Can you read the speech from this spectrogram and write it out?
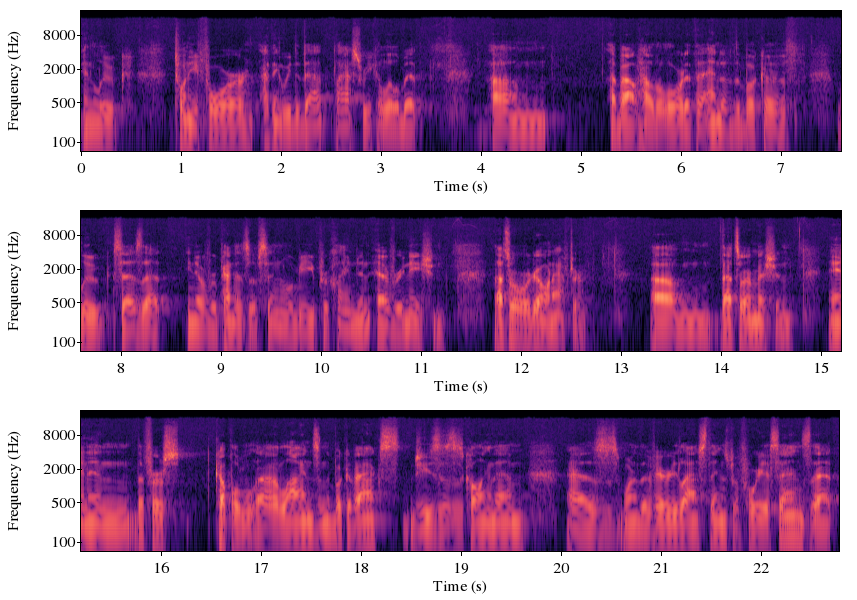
in Luke 24. I think we did that last week a little bit um, about how the Lord at the end of the book of Luke says that you know repentance of sin will be proclaimed in every nation. That's what we're going after. Um, that's our mission. And in the first couple uh, lines in the book of Acts, Jesus is calling them as one of the very last things before he ascends that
